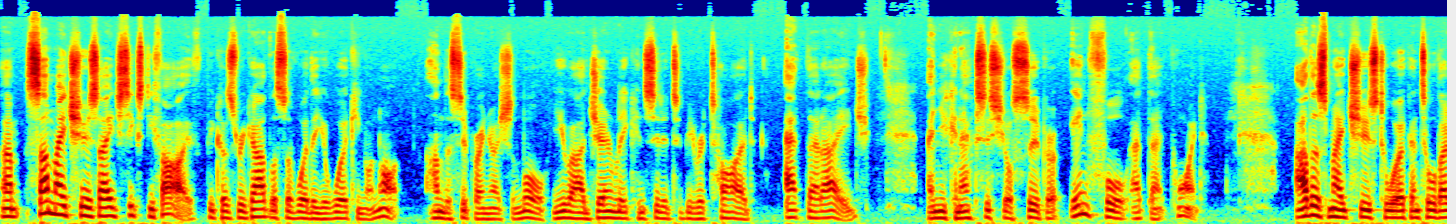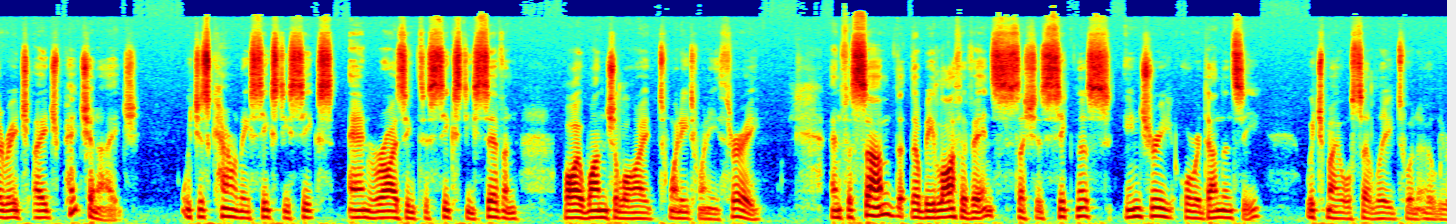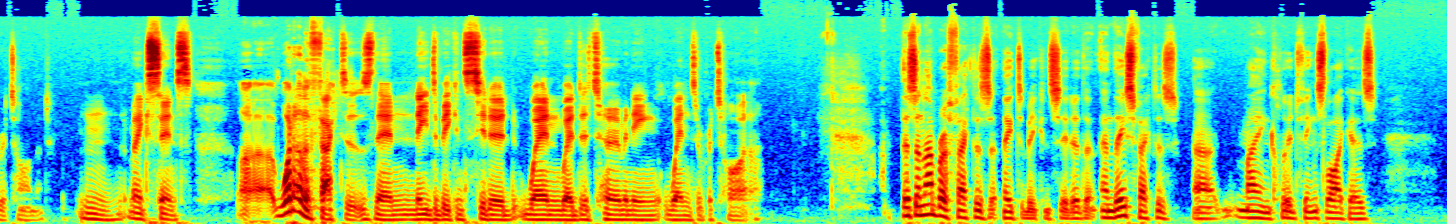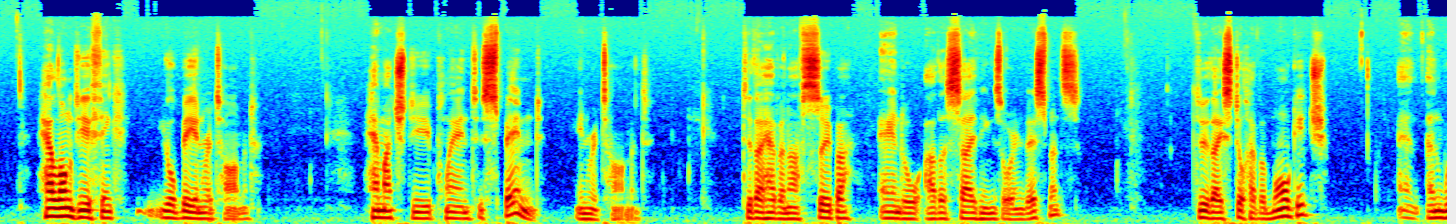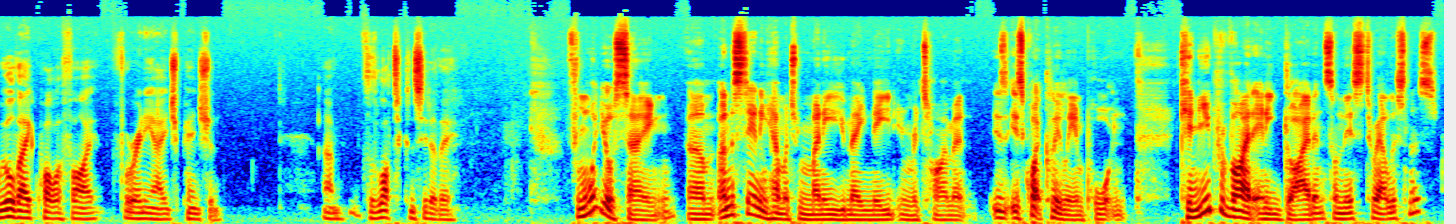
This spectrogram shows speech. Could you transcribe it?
Um, some may choose age 65 because, regardless of whether you're working or not, under superannuation law, you are generally considered to be retired at that age and you can access your super in full at that point. Others may choose to work until they reach age pension age, which is currently 66 and rising to 67 by 1 July 2023. And for some, there'll be life events such as sickness, injury, or redundancy, which may also lead to an early retirement. Mm, makes sense. Uh, what other factors then need to be considered when we're determining when to retire? There's a number of factors that need to be considered, and these factors uh, may include things like as how long do you think you'll be in retirement? How much do you plan to spend in retirement? Do they have enough super and or other savings or investments? Do they still have a mortgage? and, and will they qualify for any age pension? Um, there's a lot to consider there. From what you're saying, um, understanding how much money you may need in retirement is, is quite clearly important. Can you provide any guidance on this to our listeners?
